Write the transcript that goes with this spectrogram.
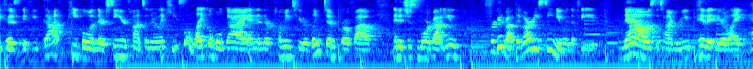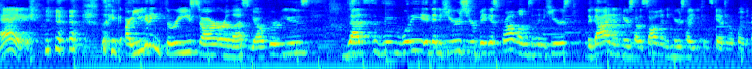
Because if you've got people and they're seeing your content, they're like, he's a likable guy, and then they're coming to your LinkedIn profile and it's just more about you, forget about it. They've already seen you in the feed. Now is the time where you pivot and you're like, hey, like, are you getting three star or less Yelp reviews? That's the, what do you, and then here's your biggest problems, and then here's the guide, and here's how to solve it, and here's how you can schedule an appointment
